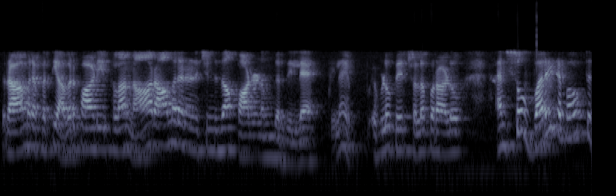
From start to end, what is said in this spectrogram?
ராமரை பத்தி அவர் பாடியிருக்கலாம் நான் ராமரை நினைச்சுட்டு தான் பாடணுங்கிறது இல்லை. அப்படிலாம் எவ்- எவ்வளவு பேர் சொல்ல போறாளோ. I'm so worried about the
